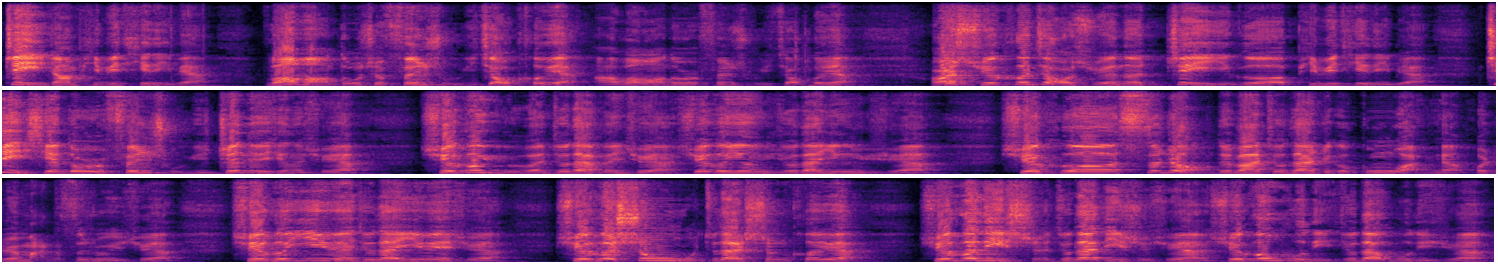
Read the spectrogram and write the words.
这一张 PPT 里边。往往都是分属于教科院啊，往往都是分属于教科院。而学科教学呢，这一个 PPT 里边，这些都是分属于针对性的学院。学科语文就在文学院，学科英语就在英语学院，学科思政对吧？就在这个公管院或者是马克思主义学院。学科音乐就在音乐学院，学科生物就在生科院，学科历史就在历史学院，学科物理就在物理学院，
